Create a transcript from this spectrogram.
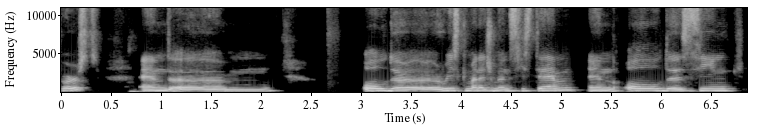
first, and um, all the risk management system and all the things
